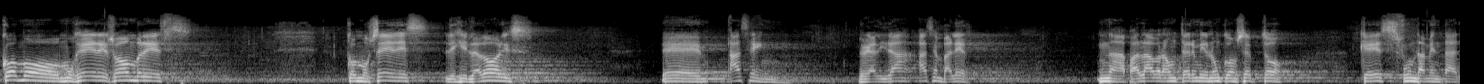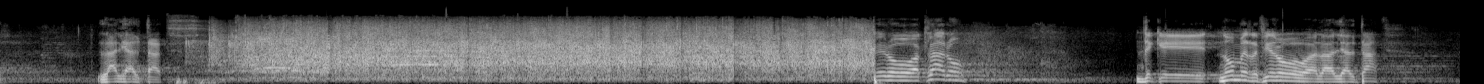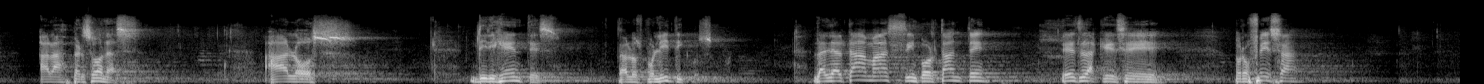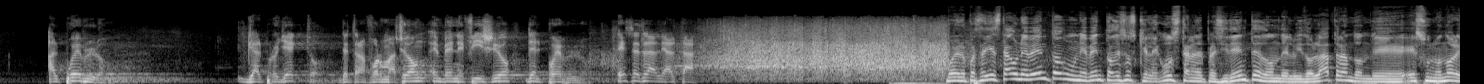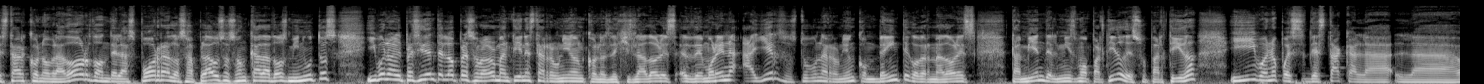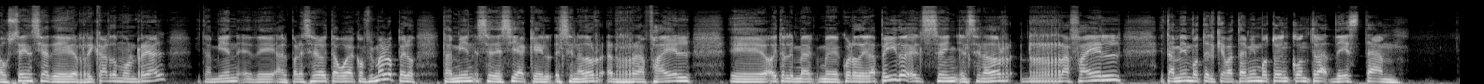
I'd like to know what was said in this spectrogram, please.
como mujeres, hombres, como ustedes, legisladores, eh, hacen realidad, hacen valer una palabra, un término, un concepto que es fundamental la lealtad. Pero aclaro de que no me refiero a la lealtad a las personas, a los dirigentes, a los políticos. La lealtad más importante es la que se profesa al pueblo y al proyecto de transformación en beneficio del pueblo. Esa es la lealtad. Bueno, pues ahí está un evento, un evento de esos que le gustan al presidente, donde lo idolatran, donde es un honor estar con Obrador, donde las porras, los aplausos son cada dos minutos. Y bueno, el presidente López Obrador mantiene esta reunión con los legisladores de Morena. Ayer sostuvo una reunión con 20 gobernadores también del mismo partido, de su partido. Y bueno, pues destaca la, ausencia de Ricardo Monreal y también de, al parecer ahorita voy a confirmarlo, pero también se decía que el, senador Rafael, eh, ahorita me, acuerdo del apellido, el, el senador Rafael, también votó, el que también votó en contra de esta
